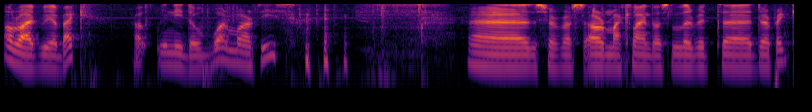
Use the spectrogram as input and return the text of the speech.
Alright, we are back. Oh, we need uh, one more of these. uh, the servers, or my client was a little bit uh, derping.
